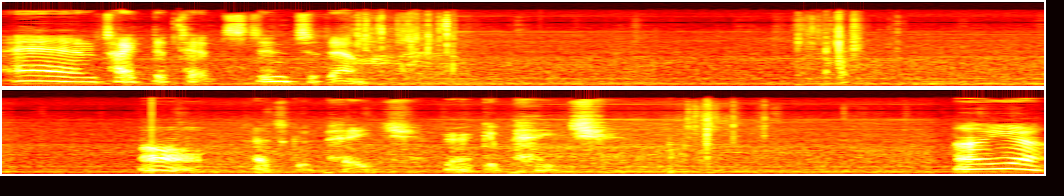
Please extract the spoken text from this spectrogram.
and type the text into them. Oh, that's a good page. Very good page. Oh, uh, yeah.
